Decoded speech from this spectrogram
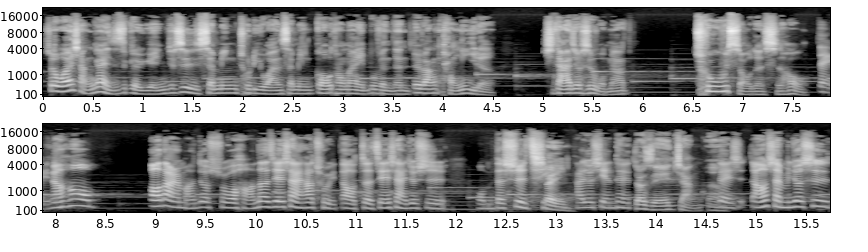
所以我在想，应该也是这个原因，就是神明处理完神明沟通那一部分，等对方同意了，其他就是我们要出手的时候。对，然后包大人马上就说：“好，那接下来他处理到这，接下来就是我们的事情。”对，他就先退，就直接讲。对，然后神明就是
